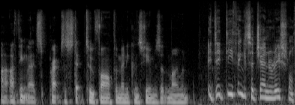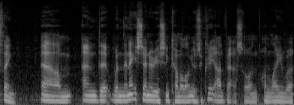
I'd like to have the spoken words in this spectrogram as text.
I, I think that's perhaps a step too far for many consumers at the moment. Do, do you think it's a generational thing? Um, and that when the next generation come along, there's a great advert I saw on, online where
